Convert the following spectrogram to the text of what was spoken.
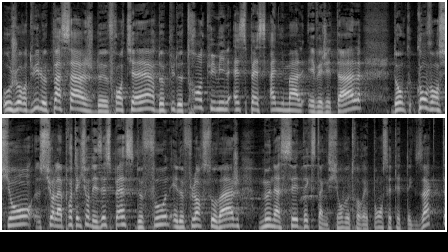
aujourd'hui le passage de frontières de plus de 38 000 espèces animales et végétales. Donc, convention sur la protection des espèces de faune et de flore sauvages menacées d'extinction. Votre réponse était exacte.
